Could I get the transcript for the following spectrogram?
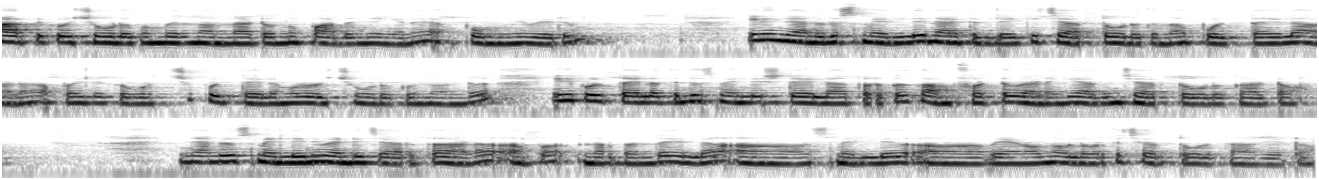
ഹാർപ്പിക്ക് ഒഴിച്ചു കൊടുക്കുമ്പോൾ ഇത് നന്നായിട്ടൊന്ന് പതഞ്ഞിങ്ങനെ പൊങ്ങി വരും. ഇനി ഞാനൊരു സ്മെല്ലിനായിട്ട് ഇതിലേക്ക് ചേർത്ത് കൊടുക്കുന്ന പുൽത്തൈലമാണ് അപ്പോൾ ഇതിലേക്ക് കുറച്ച് പുൽത്തൈലം കൂടെ ഒഴിച്ചു കൊടുക്കുന്നുണ്ട്. ഇനി പുൽത്തൈലത്തിന്റെ സ്മെല്ല് ഇഷ്ടമില്ലാത്തവർക്ക് കംഫർട്ട് വേണമെങ്കിൽ അതും ചേർത്ത് കൊടുക്കാം കേട്ടോ. ഞാനൊരു സ്മെല്ലിന് വേണ്ടി ചേർത്തതാണ്. അപ്പോൾ നിർബന്ധമില്ല. സ്മെല്ല് വേണമെന്നുള്ളവർക്ക് ചേർത്ത് കൊടുത്താൽ മതി കേട്ടോ.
